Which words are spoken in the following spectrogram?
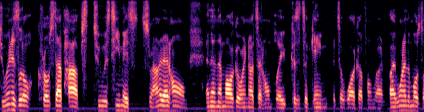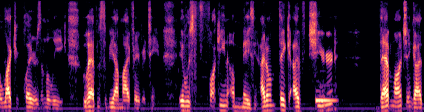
doing his little crow step hops to his teammates surrounded at home, and then them all going nuts at home plate because it's a game, it's a walk off home run by one of the most electric players in the league who happens to be on my favorite team. It was fucking amazing. I don't think I've cheered that much and got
